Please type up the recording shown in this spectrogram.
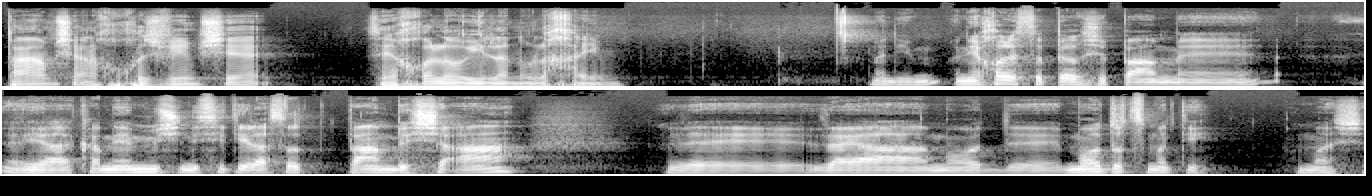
פעם שאנחנו חושבים שזה יכול להועיל לנו לחיים. מדהים. אני יכול לספר שפעם, אה, היה כמה ימים שניסיתי לעשות פעם בשעה, וזה היה מאוד, אה, מאוד עוצמתי. ממש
